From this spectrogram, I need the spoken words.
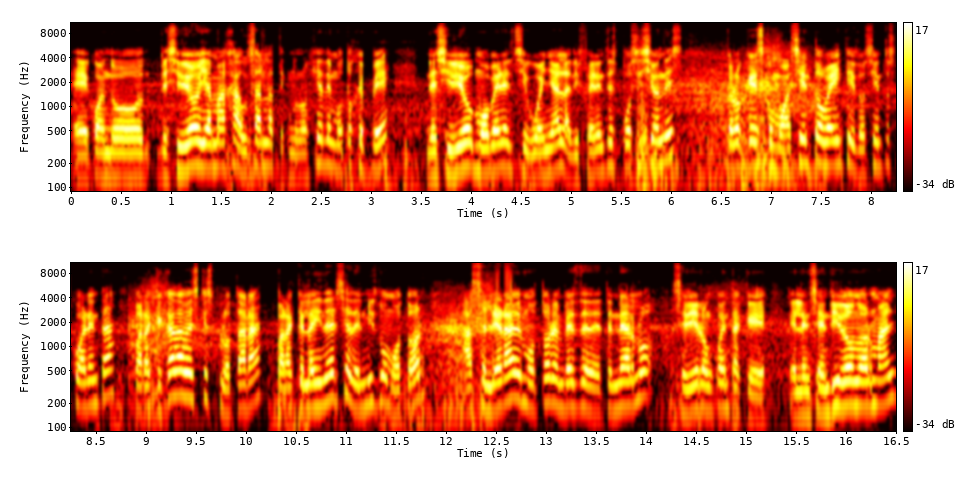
eh, cuando decidió Yamaha usar la tecnología de MotoGP, decidió mover el cigüeñal a diferentes posiciones, creo que es como a 120 y 240, para que cada vez que explotara, para que la inercia del mismo motor acelerara el motor en vez de detenerlo, se dieron cuenta que el encendido normal,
